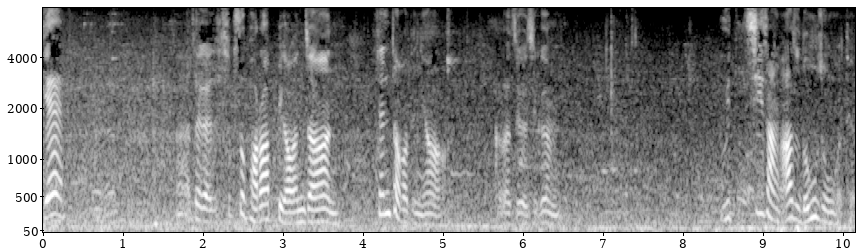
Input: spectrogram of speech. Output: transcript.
이게 아, 제가 숙소 바로 앞이가 완전 센터거든요. 그래가지고 지금 위치상 아주 너무 좋은 것 같아요.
